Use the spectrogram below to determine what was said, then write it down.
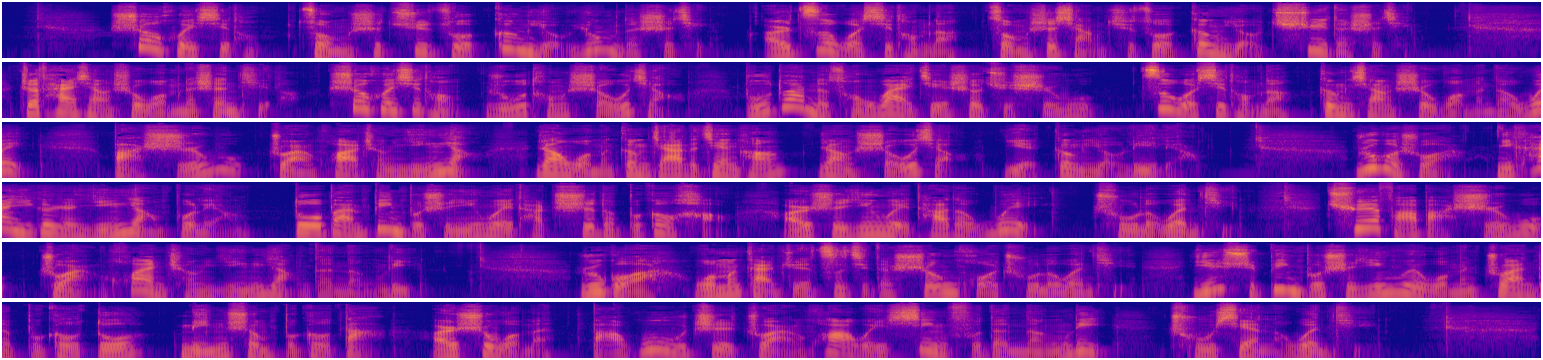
社会系统总是去做更有用的事情，而自我系统呢，总是想去做更有趣的事情。这太像是我们的身体了。社会系统如同手脚，不断的从外界摄取食物；自我系统呢，更像是我们的胃，把食物转化成营养，让我们更加的健康，让手脚也更有力量。如果说啊，你看一个人营养不良，多半并不是因为他吃的不够好，而是因为他的胃出了问题，缺乏把食物转换成营养的能力。如果啊，我们感觉自己的生活出了问题，也许并不是因为我们赚的不够多，名声不够大，而是我们把物质转化为幸福的能力出现了问题。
